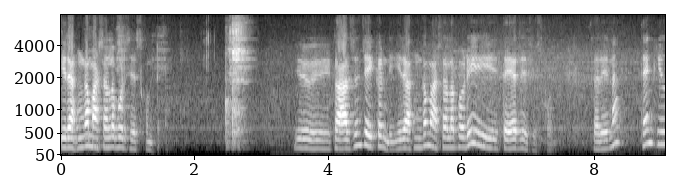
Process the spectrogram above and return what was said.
ఈ రకంగా మసాలా పొడి చేసుకుంటే. కాల్సిన చేయకండి. ఈ రకంగా మసాలా పొడి తయారు చేసేసుకోండి. సరేనా? థ్యాంక్ యూ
